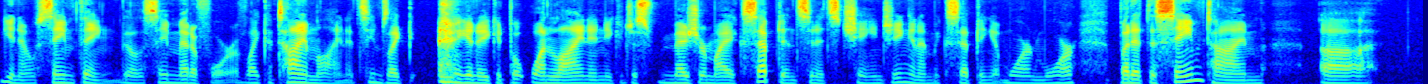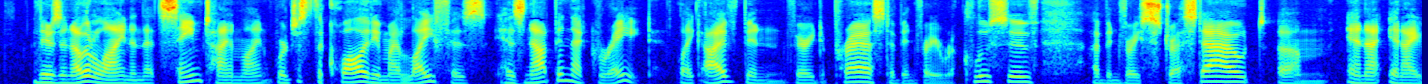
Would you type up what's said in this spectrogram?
you know same thing the same metaphor of like a timeline it seems like you know you could put one line and you could just measure my acceptance and it's changing and i'm accepting it more and more but at the same time uh, there's another line in that same timeline where just the quality of my life has has not been that great. Like I've been very depressed, I've been very reclusive, I've been very stressed out, um, and I and I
